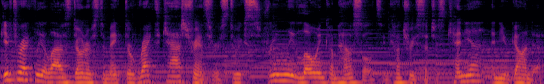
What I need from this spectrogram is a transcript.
Give Directly allows donors to make direct cash transfers to extremely low income households in countries such as Kenya and Uganda.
